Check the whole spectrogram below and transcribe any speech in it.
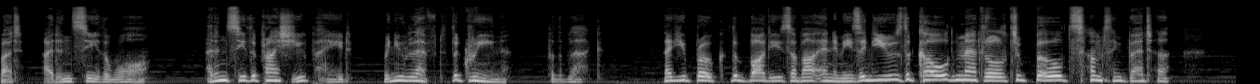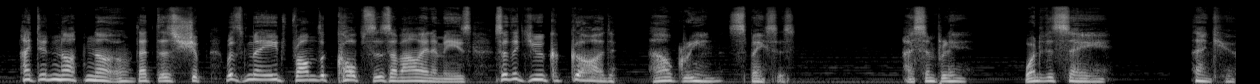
but I didn't see the war. I didn't see the price you paid when you left the green for the black that you broke the bodies of our enemies and used the cold metal to build something better. I did not know that this ship was made from the corpses of our enemies so that you could guard our green spaces. I simply wanted to say thank you.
